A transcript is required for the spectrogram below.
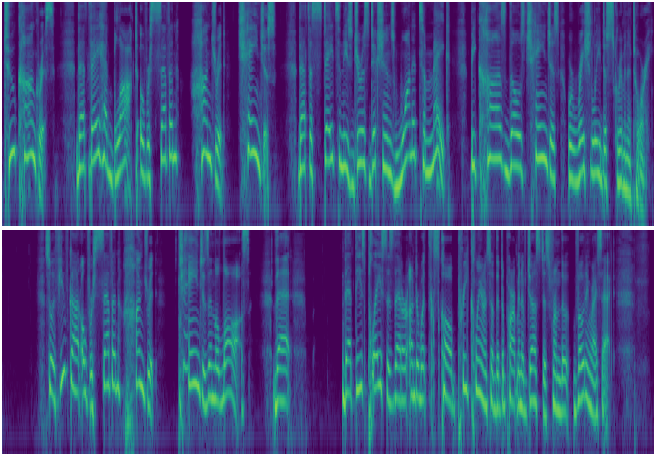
to Congress that they had blocked over 700 changes that the states in these jurisdictions wanted to make because those changes were racially discriminatory. So if you've got over 700 changes in the laws that that these places that are under what's called pre-clearance of the Department of Justice from the Voting Rights Act,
